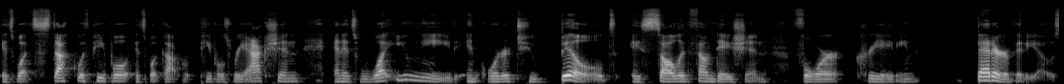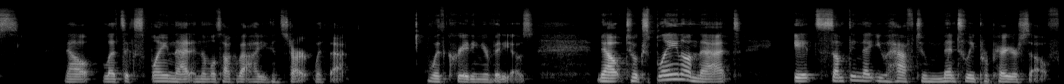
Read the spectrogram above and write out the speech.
It's what stuck with people, it's what got people's reaction, and it's what you need in order to build a solid foundation for creating better videos. Now, let's explain that and then we'll talk about how you can start with that, with creating your videos. Now, to explain on that, it's something that you have to mentally prepare yourself,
